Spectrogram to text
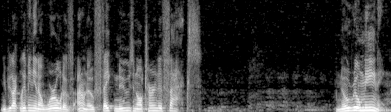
You'd be like living in a world of, I don't know, fake news and alternative facts. No real meaning.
